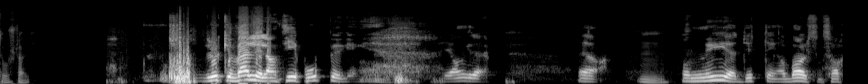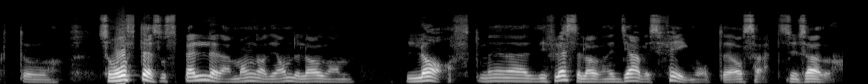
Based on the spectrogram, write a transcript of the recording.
torsdag? Bruker veldig lang tid på oppbygging i angrep. Ja. Mm. Og mye dytting av ball, som sagt. Og som ofte så spiller de mange av de andre lagene lavt. Men eh, de fleste lagene er djevelsk feige mot eh, Aset, syns jeg, da.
